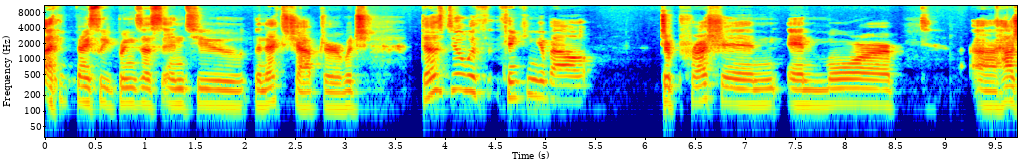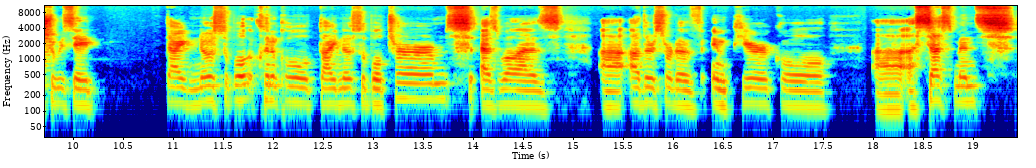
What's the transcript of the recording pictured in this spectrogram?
I think, nicely brings us into the next chapter, which does deal with thinking about depression and more, uh, how should we say, diagnosable, clinical diagnosable terms, as well as uh, other sort of empirical uh, assessments,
